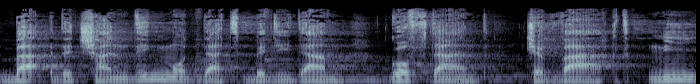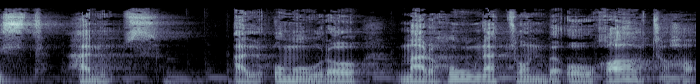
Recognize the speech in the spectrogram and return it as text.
بعد چندین مدت بدیدم گفتند که وقت نیست هنوز. الامور مرهونتون به اوقاتها.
